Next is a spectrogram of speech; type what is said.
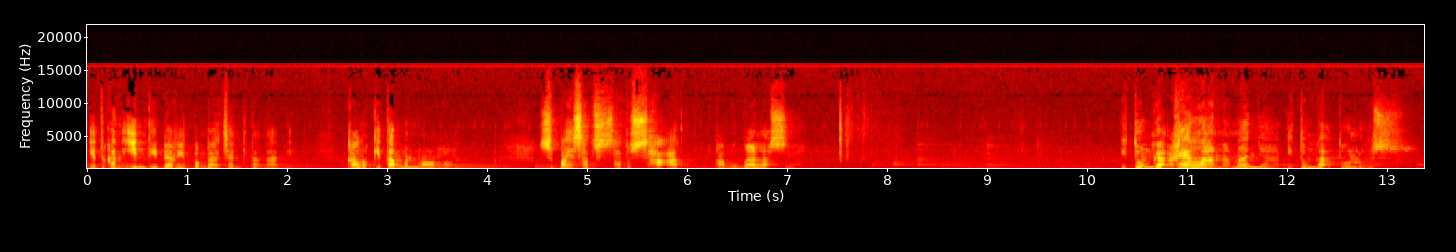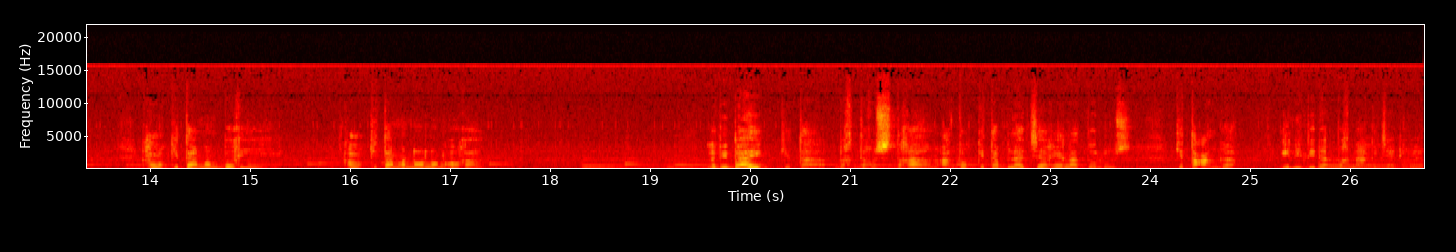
itu kan inti dari pembacaan kita tadi. Kalau kita menolong, supaya satu, satu saat kamu balas ya. Itu nggak rela namanya, itu nggak tulus. Kalau kita memberi, kalau kita menolong orang, lebih baik kita berterus terang atau kita belajar rela tulus. Kita anggap ini tidak pernah kejadian.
